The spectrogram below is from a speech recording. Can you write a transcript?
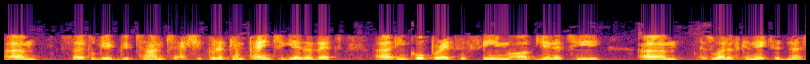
um, so it'll be a good time to actually put a campaign together that uh, incorporates a theme of unity um, as well as connectedness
